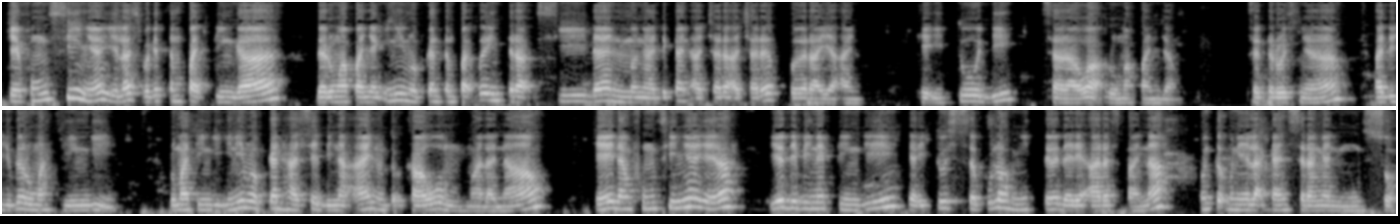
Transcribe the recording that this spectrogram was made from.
Okay, fungsinya ialah sebagai tempat tinggal dan rumah panjang ini merupakan tempat berinteraksi dan mengadakan acara-acara perayaan. Okay, itu di Sarawak rumah panjang. Seterusnya, ada juga rumah tinggi. Rumah tinggi ini merupakan hasil binaan untuk kaum Malanau. Okay, dan fungsinya ialah ia dibina tinggi iaitu 10 meter dari aras tanah untuk mengelakkan serangan musuh.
